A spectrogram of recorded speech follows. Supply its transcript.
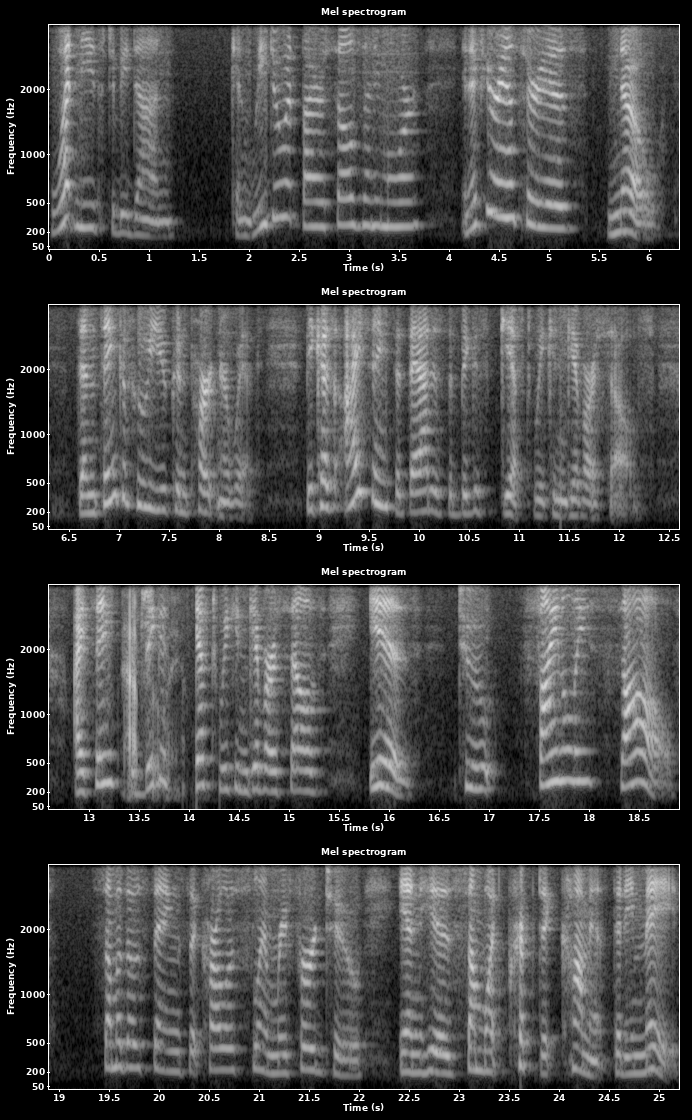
what needs to be done. Can we do it by ourselves anymore? And if your answer is no, then think of who you can partner with. Because I think that that is the biggest gift we can give ourselves. I think the biggest gift we can give ourselves is to finally solve some of those things that Carlos Slim referred to in his somewhat cryptic comment that he made.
